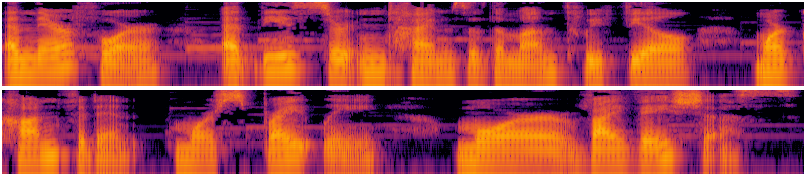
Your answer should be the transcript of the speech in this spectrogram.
and therefore, at these certain times of the month, we feel more confident, more sprightly, more vivacious.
